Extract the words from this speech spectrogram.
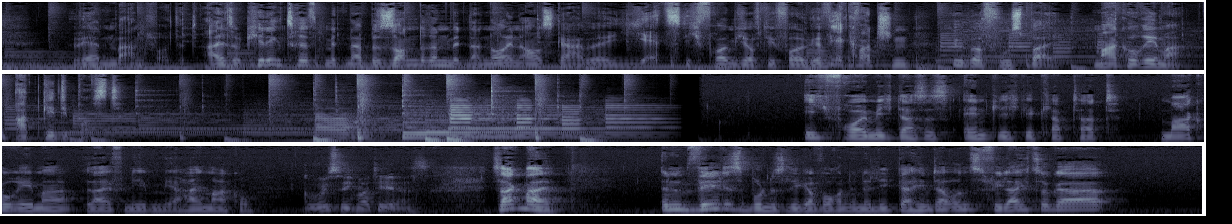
werden beantwortet. Also, Killing trifft mit einer besonderen, mit einer neuen Ausgabe jetzt. Ich freue mich auf die Folge. Wir quatschen über Fußball. Marco Rehmer, ab geht die Post. Ich freue mich, dass es endlich geklappt hat. Marco Rehmer live neben mir. Hi Marco. Grüß dich, Matthias. Sag mal, ein wildes Bundesliga-Wochenende liegt da hinter uns. Vielleicht sogar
